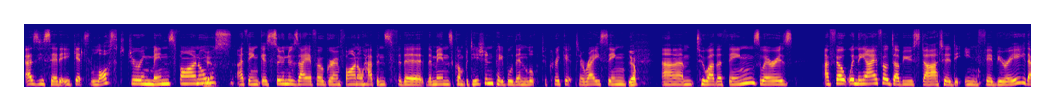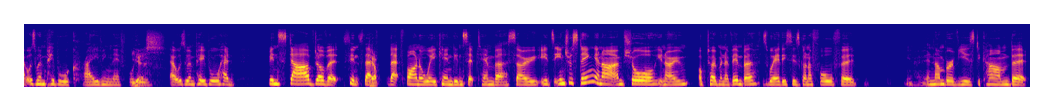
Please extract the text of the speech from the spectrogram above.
as you said, it gets lost during men's finals. Yes. I think as soon as AFL Grand Final happens for the the men's competition, people then look to cricket, to racing, Yep. um, to other things. Whereas I felt when the AFLW started in February, that was when people were craving their footy. Yes. That was when people had been starved of it since that Yep. that final weekend in September. So it's interesting, and I- I'm sure you know October, November is where this is going to fall for you know a number of years to come. But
